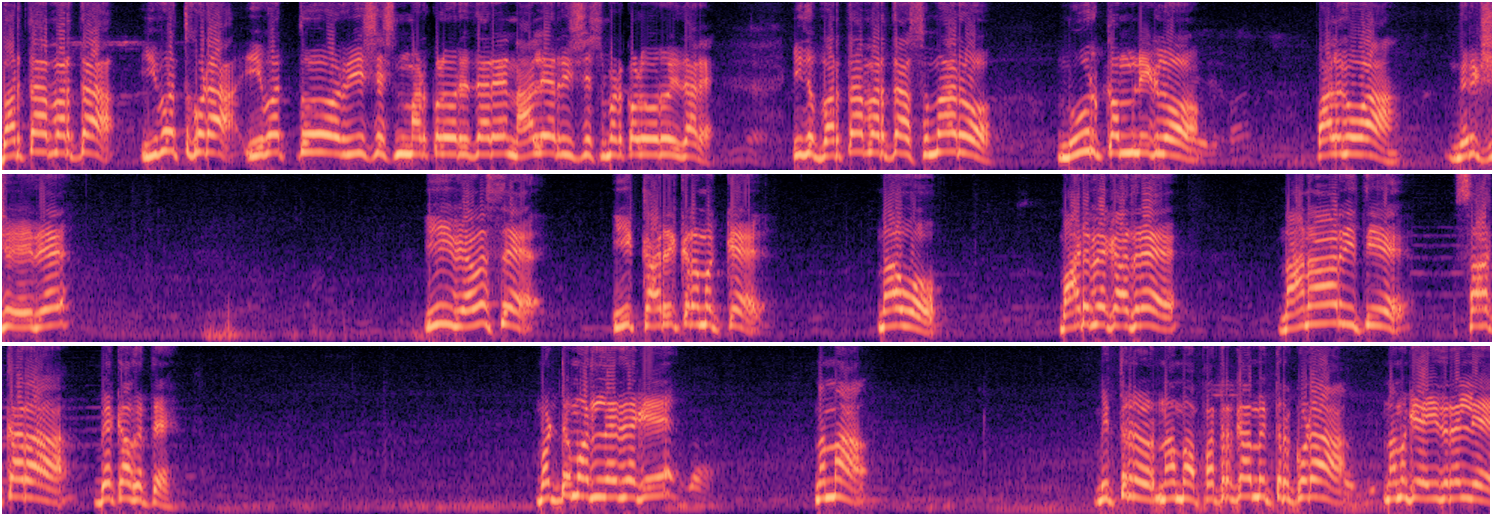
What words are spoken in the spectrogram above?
ಬರ್ತಾ ಬರ್ತಾ, ಇವತ್ತು ಕೂಡ, ಇವತ್ತು ರಿಜಿಸ್ಟ್ರೇಷನ್ ಮಾಡ್ಕೊಳ್ಳೋರು ಇದ್ದಾರೆ, ನಾಳೆ ರಿಜಿಸ್ಟ್ರೇಷನ್ ಮಾಡ್ಕೊಳ್ಳೋರು ಇದ್ದಾರೆ. ಇದು ಬರ್ತಾ ಬರ್ತಾ ಸುಮಾರು ನೂರು ಕಂಪ್ನಿಗಳು ಪಾಲ್ಗುವ ನಿರೀಕ್ಷೆ ಇದೆ. ಈ ವ್ಯವಸ್ಥೆ, ಈ ಕಾರ್ಯಕ್ರಮಕ್ಕೆ ನಾವು ಮಾಡಬೇಕಾದ್ರೆ ನಾನಾ ರೀತಿ ಸಹಕಾರ ಬೇಕಾಗುತ್ತೆ. ಮೊಟ್ಟ ಮೊದಲನೇದಾಗಿ ನಮ್ಮ ಮಿತ್ರರು, ನಮ್ಮ ಪತ್ರಿಕಾ ಮಿತ್ರರು ಕೂಡ ನಮಗೆ ಇದರಲ್ಲಿ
